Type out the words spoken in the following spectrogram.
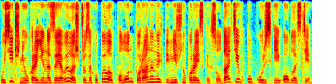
У січні Україна заявила, що захопила в полон поранених північнокорейських солдатів у Курській області.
